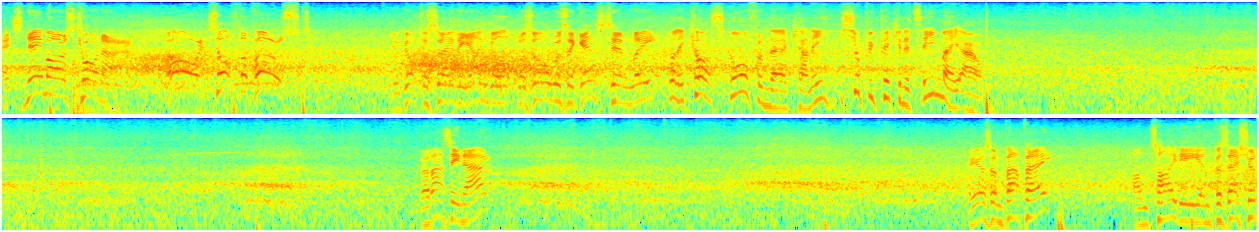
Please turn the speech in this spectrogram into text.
It's Neymar's corner. Oh, it's off the post. You've got to say the angle was always against him, Lee. Well, he can't score from there, can he? He should be picking a teammate out. Verratti now. Here's Mbappe. Untidy in possession.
